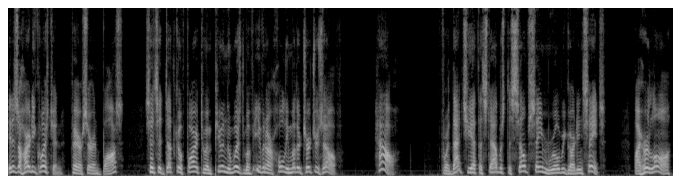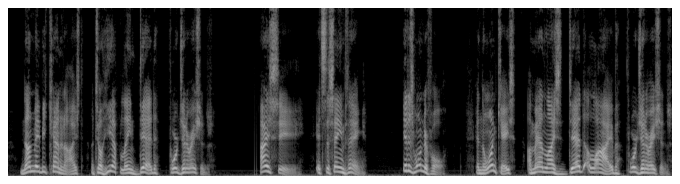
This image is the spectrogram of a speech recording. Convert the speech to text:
It is a hardy question, fair sir and boss, since it doth go far to impugn the wisdom of even our holy Mother Church herself. How? For that she hath established the self same rule regarding saints, by her law, none may be canonized until he hath lain dead four generations. I see. It's the same thing. It is wonderful. In the one case, a man lies dead alive four generations,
